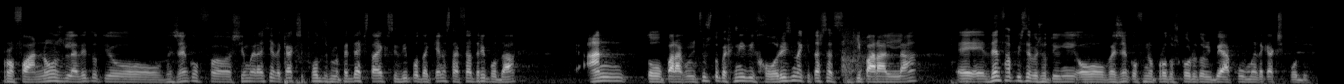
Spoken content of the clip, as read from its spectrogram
Προφανώς δηλαδή το ότι ο Βεζέγκοφ ε, σήμερα έχει 16 πόντους με 5 στα 6 δίποντα και ένα στα 7 τρίποντα, αν το παρακολουθούσε το παιχνίδι χωρίς να κοιτάς στατιστική παράλληλα, ε, δεν θα πίστευες ότι ο Βεζέγκοφ είναι ο πρώτος κόρη του Ολυμπιακού με 16 πόντους.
